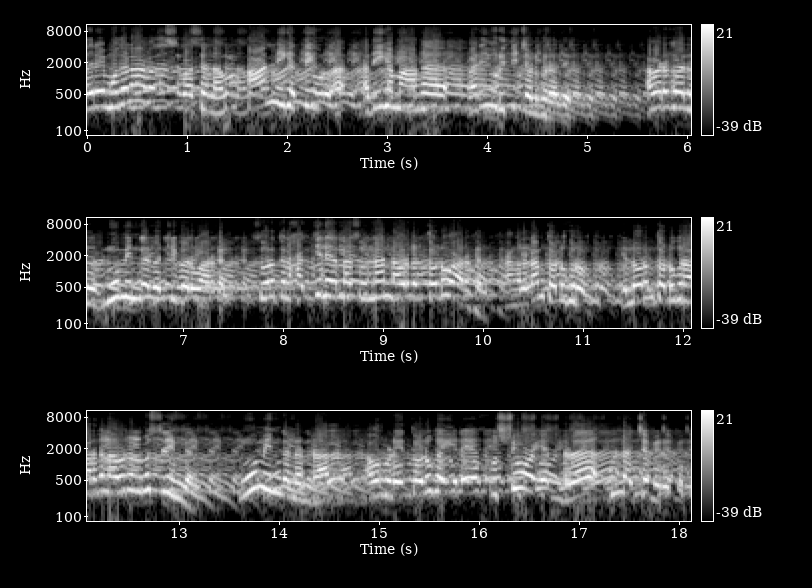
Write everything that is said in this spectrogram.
அதிலே முதலாவது வசனம் ஆன்மீகத்தை ஒரு அதிகமாக வலியுறுத்தி சொல்கிறது. அவர்கள் மூமின்கள் வெற்றி பெறுவார்கள். சூரத்தில் ஹஜ்ஜில் எல்லாம் சொன்னால் அவர்கள் தொழுவார்கள். நாங்கள் எல்லாம் தொழுகிறோம். எல்லோரும் தொழுகிறார்கள் அவர்கள் முஸ்லீம்கள். மூமின்கள் என்றால் அவர்களுடைய தொழுகையிலே குஷோ என்ற உள்ளச்சம் இருக்கும்.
